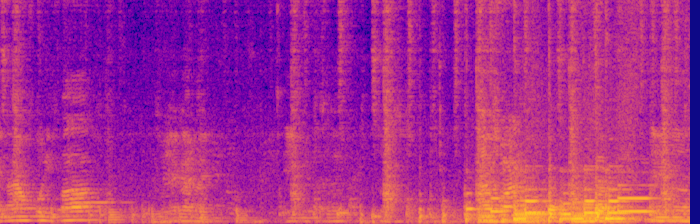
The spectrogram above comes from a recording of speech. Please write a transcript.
Forty-five, so I got like eight minutes left. Have fun. And, uh,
